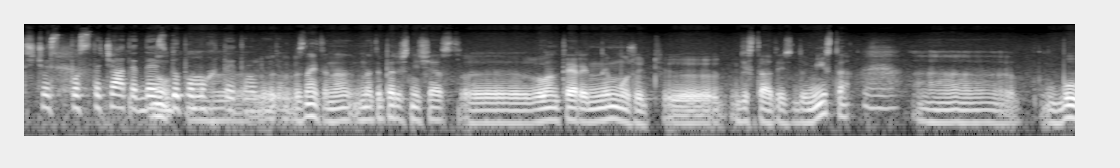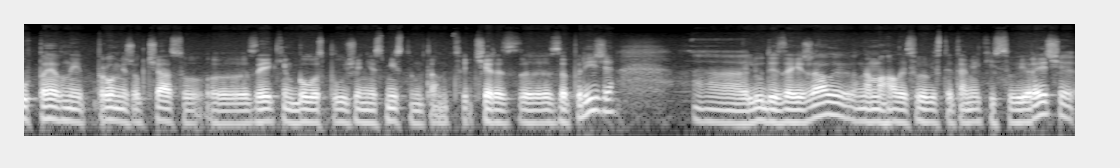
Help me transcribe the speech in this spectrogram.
щось постачати, десь Ну, допомогти е, тим людям? Ви знаєте, на, на теперішній час е, волонтери не можуть е, дістатись до міста. Мгм. Е, Був певний проміжок часу, е, за яким було сполучення з містом там через е, Запоріжжя. Е, Люди заїжджали, намагались вивезти там якісь свої речі,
